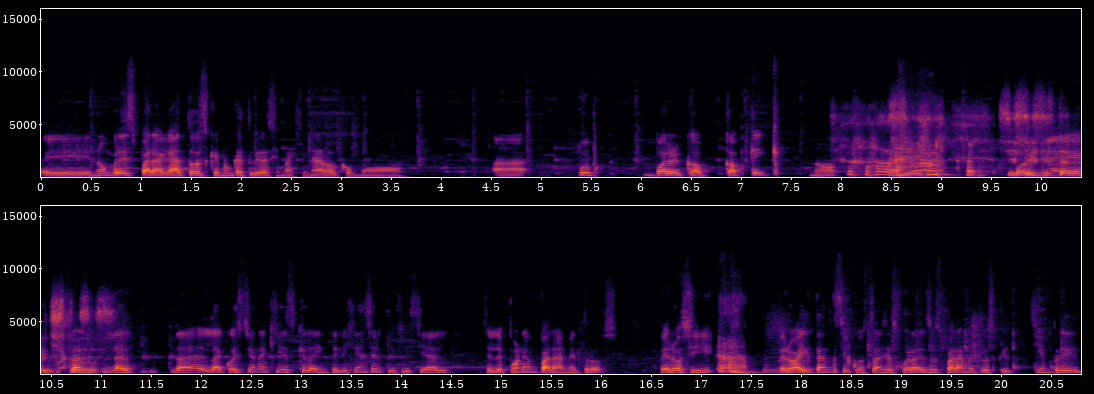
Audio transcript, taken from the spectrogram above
eh, nombres para gatos que nunca te hubieras imaginado como uh, Poop Buttercup Cupcake ¿no? sí, sí, sí, están muy pues, chistosos. La, cuestión aquí es que la inteligencia artificial se le ponen parámetros, pero sí, pero hay tantas circunstancias fuera de esos parámetros que siempre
